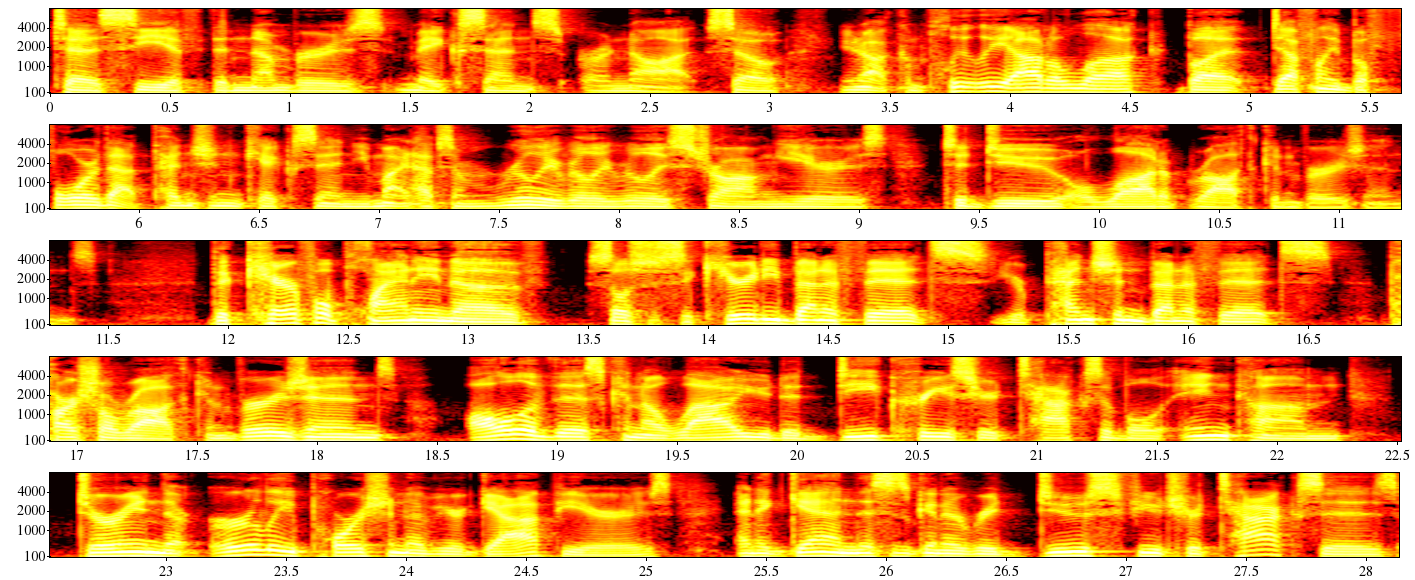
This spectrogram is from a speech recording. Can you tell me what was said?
to see if the numbers make sense or not. So you're not completely out of luck, but definitely before that pension kicks in, you might have some really, really, really strong years to do a lot of Roth conversions the careful planning of Social Security benefits, your pension benefits, partial Roth conversions, all of this can allow you to decrease your taxable income during the early portion of your gap years. And again, this is going to reduce future taxes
